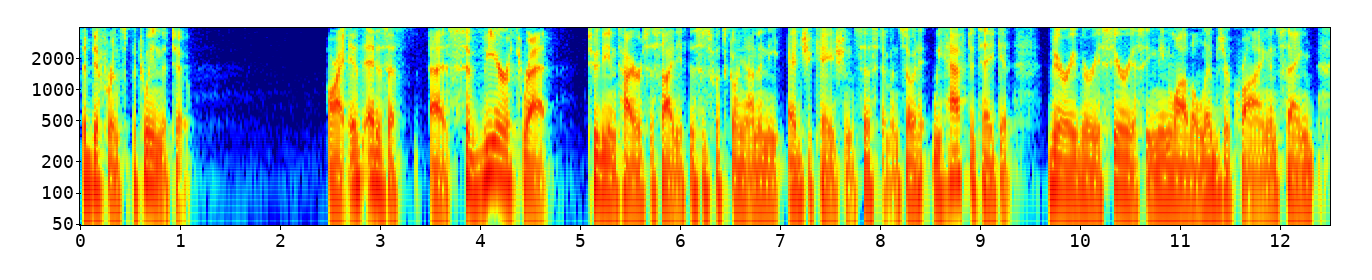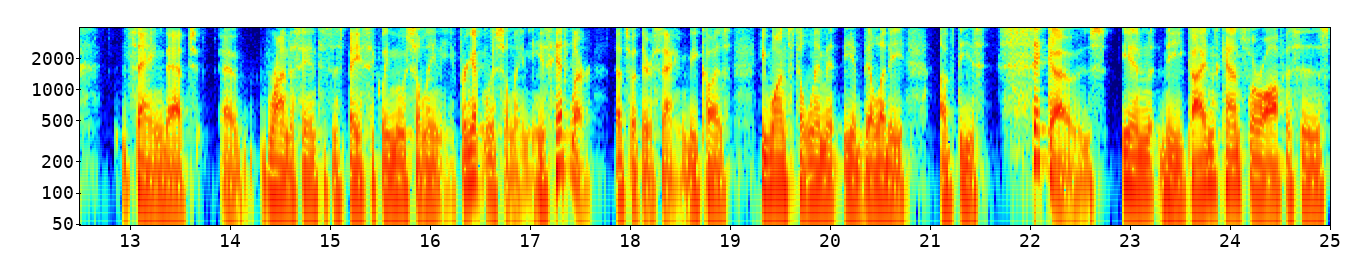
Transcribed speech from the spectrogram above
the difference between the two. All right, it, it is a, a severe threat to the entire society if this is what's going on in the education system. And so it, we have to take it very, very seriously. Meanwhile, the libs are crying and saying, saying that uh, Ron DeSantis is basically Mussolini. Forget Mussolini. He's Hitler. That's what they're saying because he wants to limit the ability of these sickos in the guidance counselor offices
